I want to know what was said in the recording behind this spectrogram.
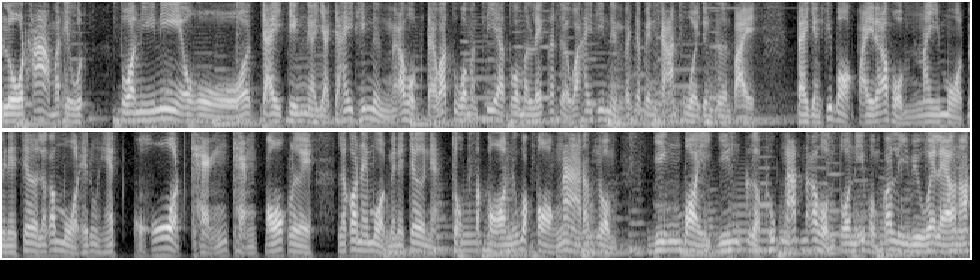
โลท่ามาเทอุส ตัวนี้นี่โอ้โห ใจจริงเนี่ยอยากจะให้ที่1นะครับผมแต่ว่าตัวมันเตี้ยตัวมันเล็กถ้าเกิดว่าให้ที่ 1 ก็จะเป็นการอวยจนเกินไป แต่อย่างที่บอกไปนะครับผมในโหมด Manager แล้วก็โหมด Head to Head โคตรแข็งแข็งโป๊กเลย แล้วก็ในโหมด Manager เนี่ยจบสกอร์นึกว่ากองหน้าท่านผู้ชม ยิงบ่อยยิงเกือบทุกนัดนะครับผมตัวนี้ผมก็รีวิวไว้แล้วเนาะ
